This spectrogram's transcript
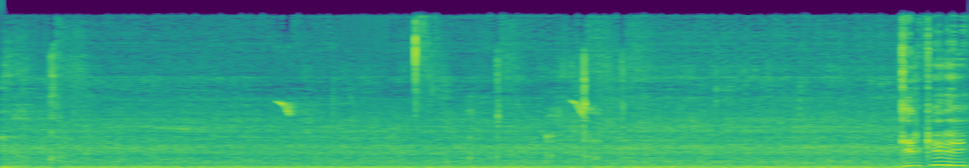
як. Кіркірі.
